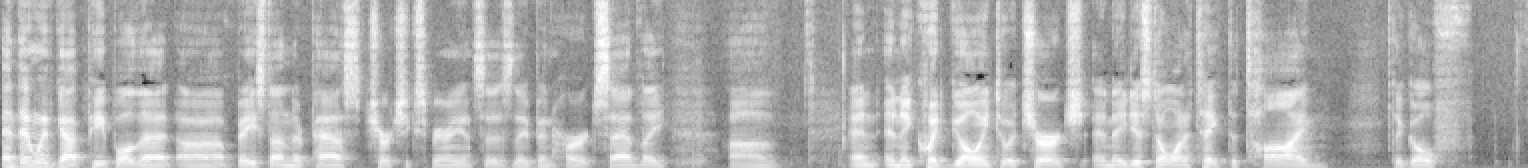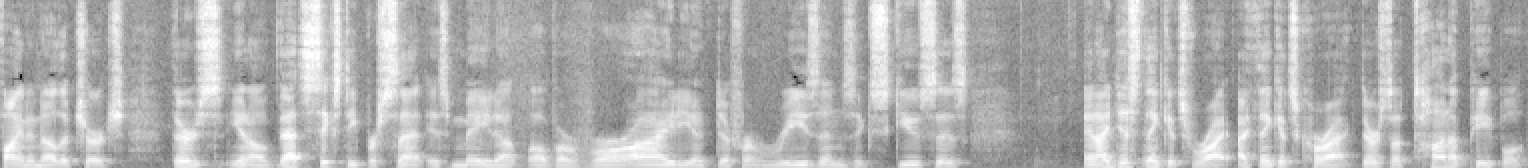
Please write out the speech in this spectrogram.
and then we've got people that, uh, based on their past church experiences, they've been hurt sadly, uh, and, and they quit going to a church and they just don't want to take the time to go f- find another church. There's, you know, that 60% is made up of a variety of different reasons, excuses, and I just think it's right. I think it's correct. There's a ton of people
